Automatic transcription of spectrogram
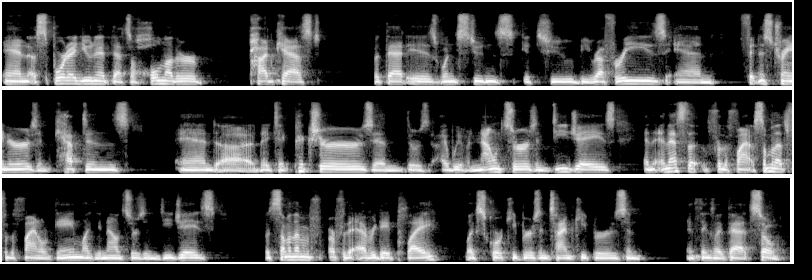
And a sport ed unit, that's a whole nother podcast, but that is when students get to be referees and fitness trainers and captains and uh, they take pictures and there's we have announcers and DJs and and that's the for the final some of that's for the final game like the announcers and DJs but some of them are for the everyday play like scorekeepers and timekeepers and and things like that so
